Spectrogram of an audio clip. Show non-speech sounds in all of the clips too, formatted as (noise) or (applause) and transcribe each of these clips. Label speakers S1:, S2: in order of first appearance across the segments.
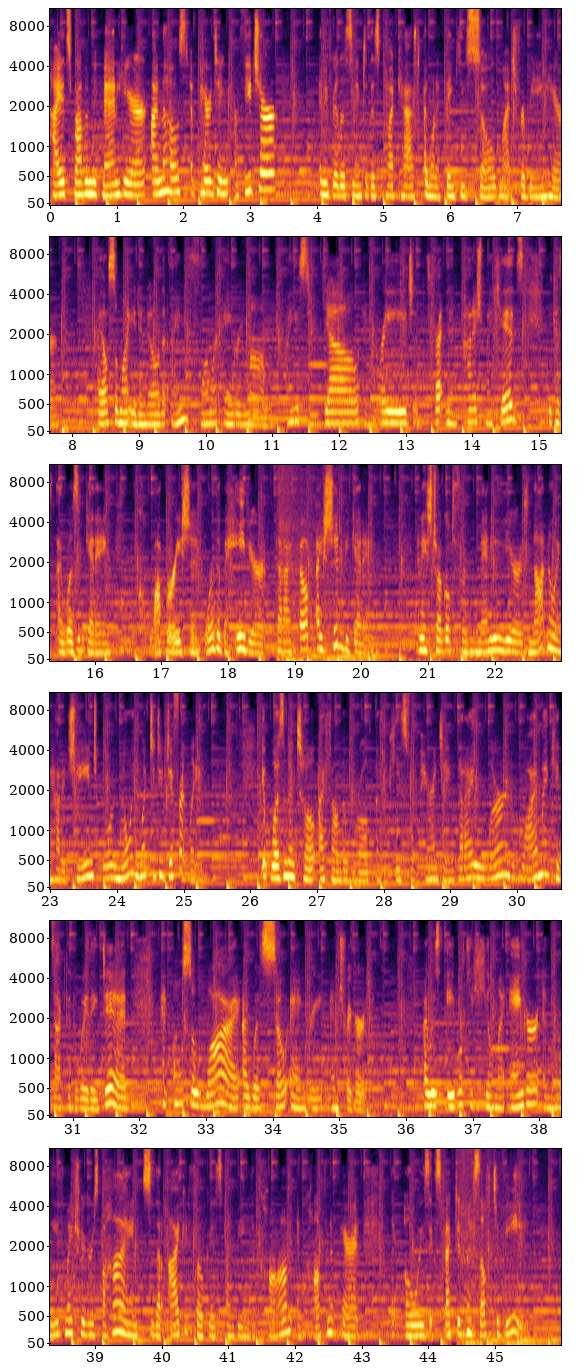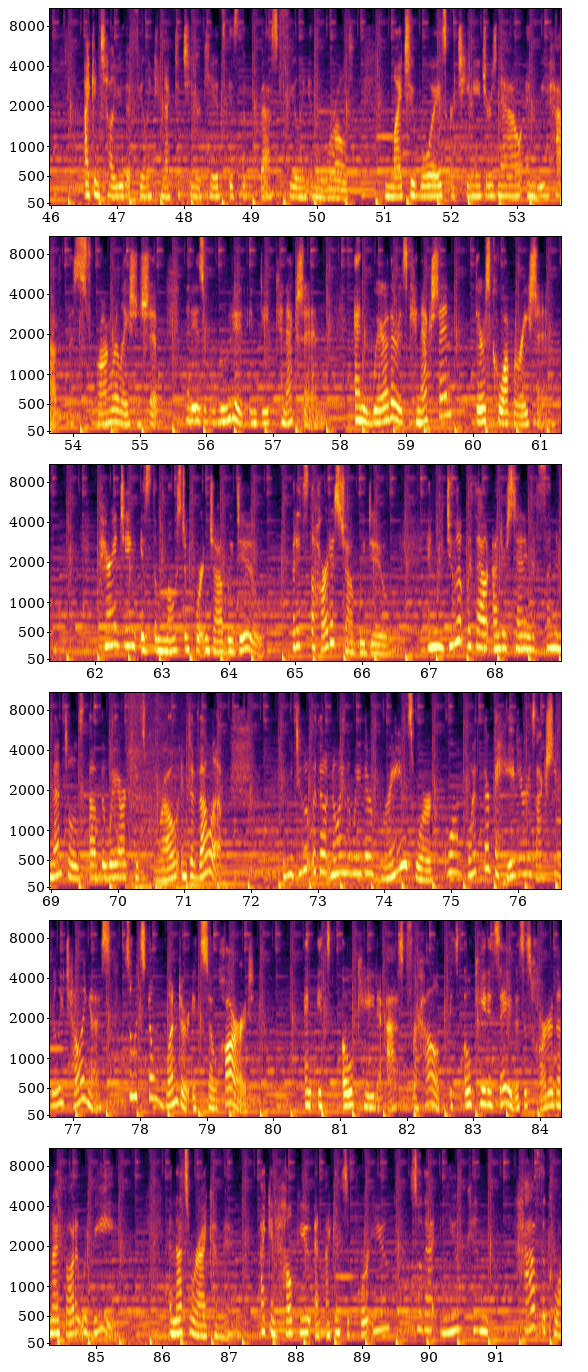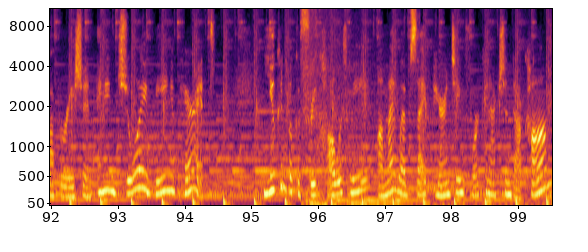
S1: Hi, it's Robin McMahon here. I'm the host of Parenting Our Future. And if you're listening to this podcast, I want to thank you so much for being here. I also want you to know that I'm a former angry mom. I used to yell and rage and threaten and punish my kids because I wasn't getting the cooperation or the behavior that I felt I should be getting. And I struggled for many years not knowing how to change or knowing what to do differently. It wasn't until I found the world of peaceful parenting that I learned why my kids acted the way they did and also why I was so angry and triggered. I was able to heal my anger and leave my triggers behind so that I could focus on being the calm and confident parent I always expected (laughs) myself to be. I can tell you that feeling connected to your kids is the best feeling in the world. My two boys are teenagers now, and we have a strong relationship that is rooted in deep connection. And where there is connection, there's cooperation. Parenting is the most important job we do, but it's the hardest job we do. And we do it without understanding the fundamentals of the way our kids grow and develop. We do it without knowing the way their brains work or what their behavior is actually really telling us. So it's no wonder it's so hard. And it's okay to ask for help. It's okay to say, this is harder than I thought it would be. And that's where I come in. I can help you and I can support you so that you can have the cooperation and enjoy being a parent. You can book a free call with me on my website, parentingforconnection.com.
